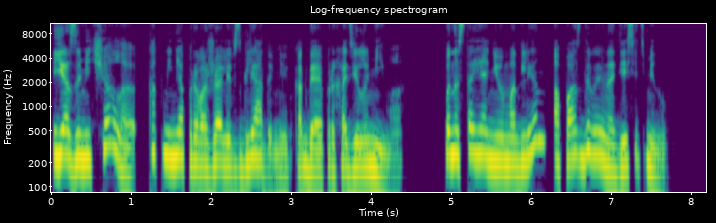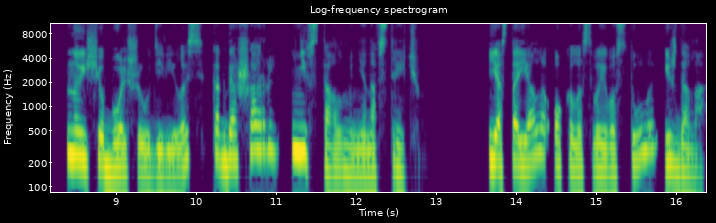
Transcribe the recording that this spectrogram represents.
Я замечала, как меня провожали взглядами, когда я проходила мимо, по настоянию Мадлен опаздывая на 10 минут. Но еще больше удивилась, когда Шарль не встал мне навстречу. Я стояла около своего стула и ждала.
